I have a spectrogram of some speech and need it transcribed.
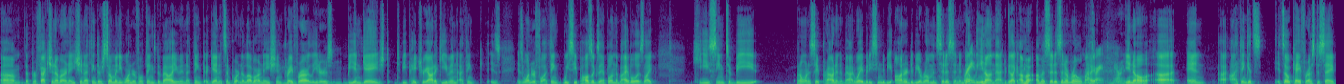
um, the perfection of our nation. I think there's so many wonderful things to value, and I think again it's important to love our nation, pray for our leaders, be engaged, to be patriotic. Even I think is is wonderful. I think we see Paul's example in the Bible is like he seemed to be I don't want to say proud in a bad way, but he seemed to be honored to be a Roman citizen and Right. to lean on that to be like, I'm a I'm a citizen of Rome. That's I- right. Yeah. You know, uh, and I, I think it's it's okay for us to say,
